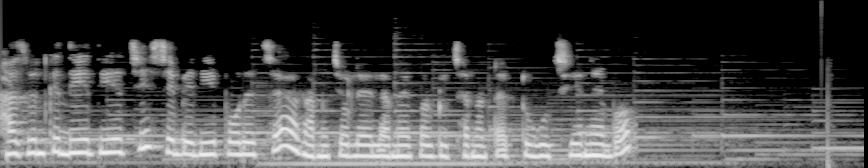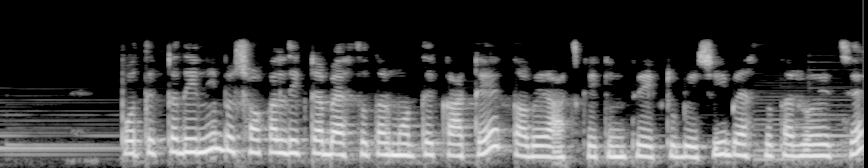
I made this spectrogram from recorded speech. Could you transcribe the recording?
হাজবেন্ডকে দিয়ে দিয়েছি, সে বেরিয়ে পড়েছে আর আমি চলে এলাম। এরপর বিছানাটা একটু গুছিয়ে নেব। প্রত্যেকটা দিনই সকাল দিকটা ব্যস্ততার মধ্যে কাটে, তবে আজকে কিন্তু একটু বেশি ব্যস্ততা রয়েছে।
